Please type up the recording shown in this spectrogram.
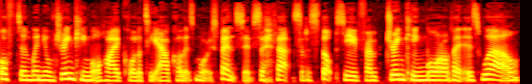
often when you're drinking more high quality alcohol, it's more expensive. So that sort of stops you from drinking more of it as well.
